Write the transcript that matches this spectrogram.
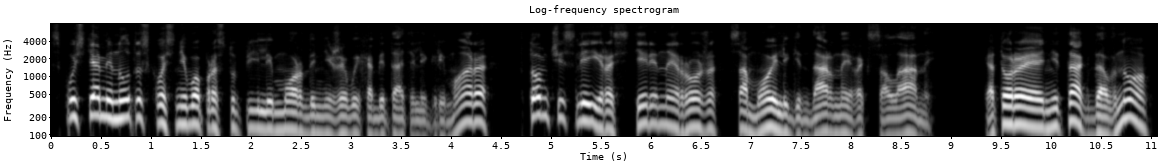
Спустя минуту сквозь него проступили морды неживых обитателей гримуара, в том числе и растерянная рожа самой легендарной Роксоланы, которая не так давно,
